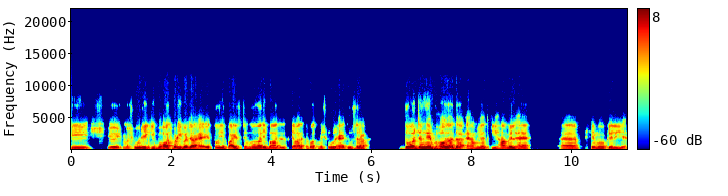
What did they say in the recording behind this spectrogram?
की मशहूरी की बहुत बड़ी वजह है। एक तो ये बाईस जंगों वाली बात इसके हवाले से बहुत मशहूर है। दूसरा, दो जंगें बहुत ज़्यादा अहमियत की हामिल हैं हिमू के लिए।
